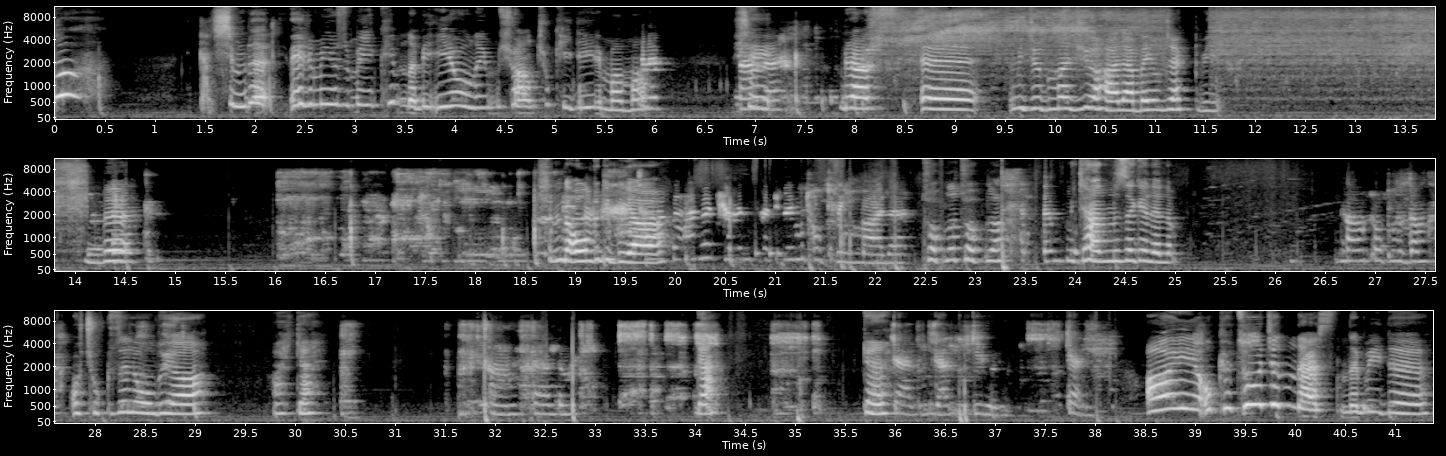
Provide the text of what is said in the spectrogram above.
Şimdi elimi yüzümü yıkayayım da bir iyi olayım. Şu an çok iyi değilim ama. Evet. Ben Şey de. biraz e, vücudum acıyor hala bayılacak gibi. Şimdi Evet. şimdi oldu gibi ya. Ben de kendi saçlarımı toplayayım bari. Topla topla. Bir kendimize gelelim. Tamam topladım. O çok güzel oldu ya. Ay gel. Tamam geldim. Gel. Gel. Geldim geldim. Geliyorum. Gel. Ay o kötü hocanın dersinde miydi?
